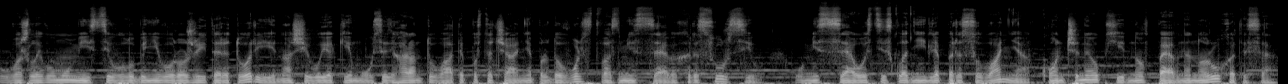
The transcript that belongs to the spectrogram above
У важливому місці в глибині ворожої території наші вояки мусять гарантувати постачання продовольства з місцевих ресурсів. У місцевості складній для пересування конче необхідно впевнено рухатися.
